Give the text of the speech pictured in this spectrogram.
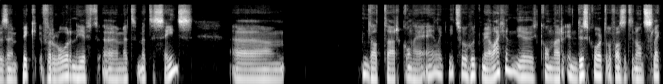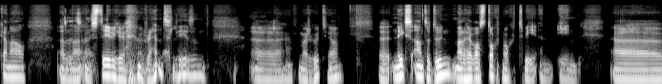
zijn pick verloren heeft met, met de Saints. Ehm, dat daar kon hij eigenlijk niet zo goed mee lachen. Je kon daar in Discord of was het in ons Slack-kanaal een, een, stevige rant lezen. Uh, maar goed, ja. Uh, niks aan te doen, maar hij was toch nog 2 en 1. Uh,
